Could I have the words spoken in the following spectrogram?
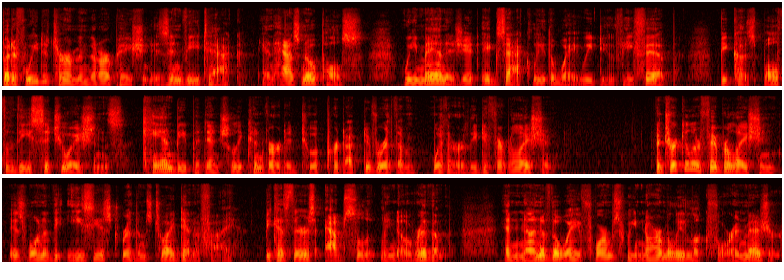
But if we determine that our patient is in VTach and has no pulse, we manage it exactly the way we do VFib, because both of these situations can be potentially converted to a productive rhythm with early defibrillation. Ventricular fibrillation is one of the easiest rhythms to identify because there is absolutely no rhythm, and none of the waveforms we normally look for and measure.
